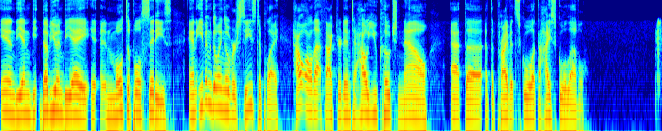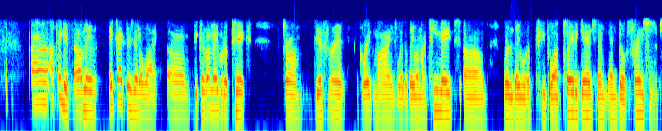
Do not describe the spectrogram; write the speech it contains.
in the NB, WNBA in, in multiple cities, and even going overseas to play, how all that factored into how you coach now at the at the private school at the high school level. Uh, I think it. I mean, it factors in a lot um, because I'm able to pick from different great minds, whether they were my teammates, um, whether they were people I played against and, and built friendships,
